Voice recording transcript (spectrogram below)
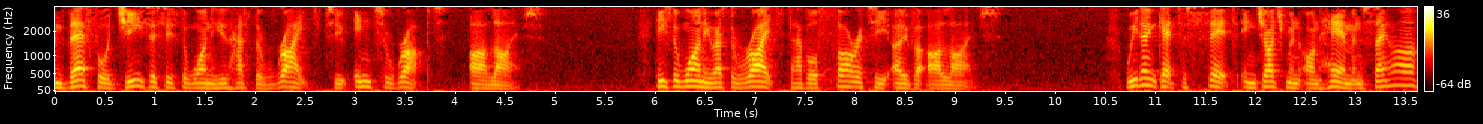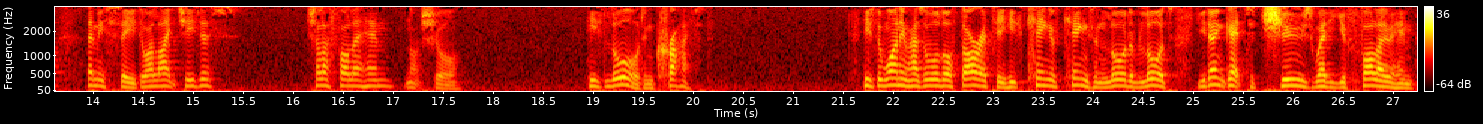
And therefore, Jesus is the one who has the right to interrupt our lives. He's the one who has the right to have authority over our lives. We don't get to sit in judgment on him and say, oh, let me see, do I like Jesus? Shall I follow him? Not sure. He's Lord and Christ. He's the one who has all authority. He's King of kings and Lord of lords. You don't get to choose whether you follow him.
